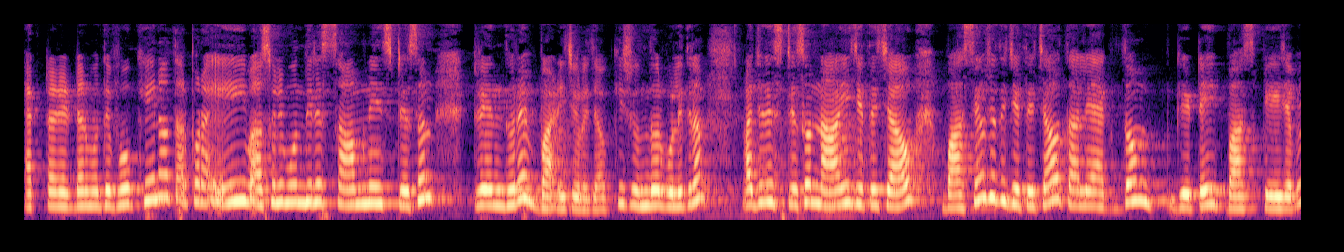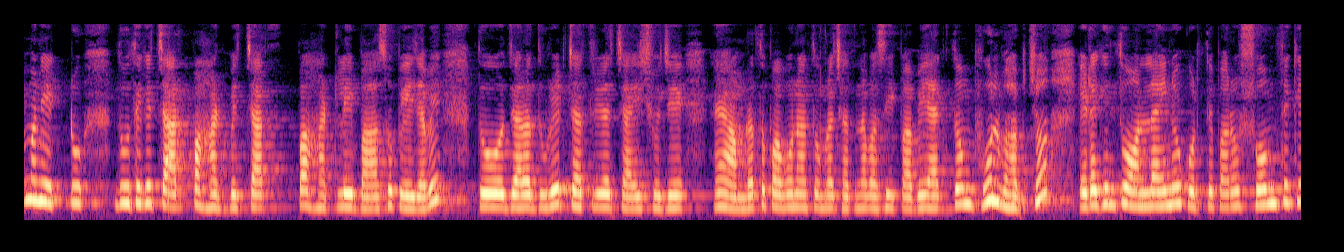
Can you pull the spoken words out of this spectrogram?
একটা দেড়টার মধ্যে ভোগ খেয়ে নাও। তারপর এই বাসুলি মন্দিরের সামনে স্টেশন ট্রেন ধরে বাড়ি চলে যাও। কি সুন্দর বলে দিলাম। আর যদি স্টেশন নাই যেতে চাও, বাসেও যদি যেতে চাও, তাহলে একদম গেটেই বাস পেয়ে যাবে। মানে একটু দু থেকে চার পা হাঁটবে, চার পা হাঁটলেই বাসও পেয়ে যাবে। তো যারা দূরের যাত্রীরা চাইছো যে হ্যাঁ আমরা তো পাবো না, তোমরা ছাতনাবাসেই পাবে। একদম ভুল ভাবছ। এটা কিন্তু অনলাইনেও করতে পারো। সোম থেকে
